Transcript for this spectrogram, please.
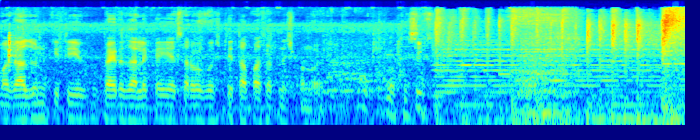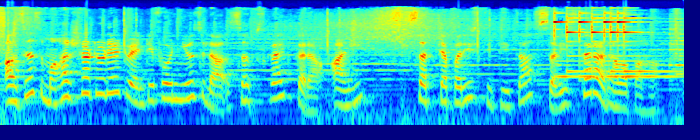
मग अजून किती फायर झाले काही या सर्व गोष्टी तपासात निष्पन्न होईल. आजच महाराष्ट्र टुडे ट्वेंटी फोर न्यूजला सबस्क्राईब करा आणि सत्य परिस्थितीचा सविस्तर आढावा पहा.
